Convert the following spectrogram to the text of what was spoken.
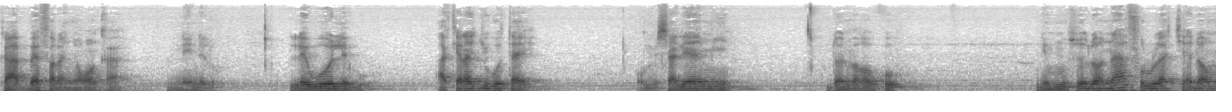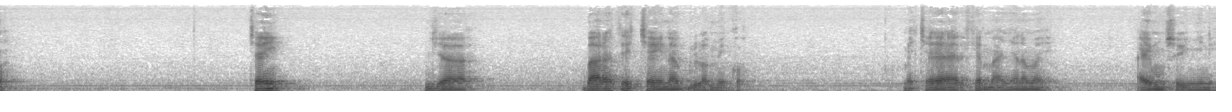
k'a bɛɛ fara ɲɔgɔn kan nin de don lebu o lebu a kɛra jugu ta ye. O misaliya min ye. Ko ni muso dɔ n'a furula cɛ dɔ ma cɛ ja baara tɛ cɛ in na gulɔ y'a yɛrɛ kɛ maa ɲɛnama ye a ye muso in ɲini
